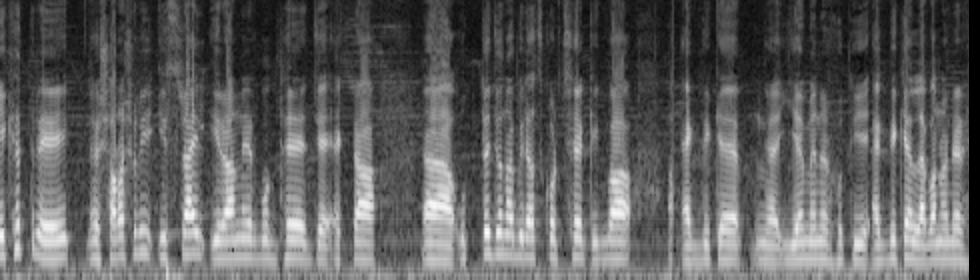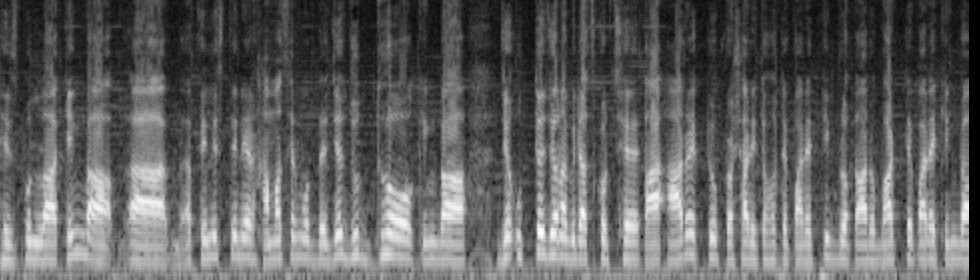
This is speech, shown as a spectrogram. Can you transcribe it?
এই ক্ষেত্রে সরাসরি ইসরায়েল ইরানের মধ্যে যে একটা উত্তেজনা বিরাজ করছে কিংবা একদিকে ইয়েমেনের হুতি, একদিকে লেবাননের হিজবুল্লাহ কিংবা ফিলিস্তিনের হামাসের মধ্যে যে যুদ্ধ কিংবা যে উত্তেজনা বিরাজ করছে, তা আরও একটু প্রসারিত হতে পারে, তীব্রতা আরও বাড়তে পারে কিংবা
